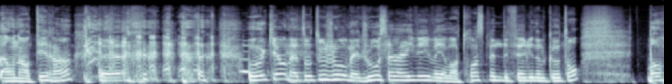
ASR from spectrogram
bah, on est en terrain. Euh, ok, on attend toujours, mais le jour où ça va arriver, il va y avoir trois semaines de féerie dans le canton. Bon.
